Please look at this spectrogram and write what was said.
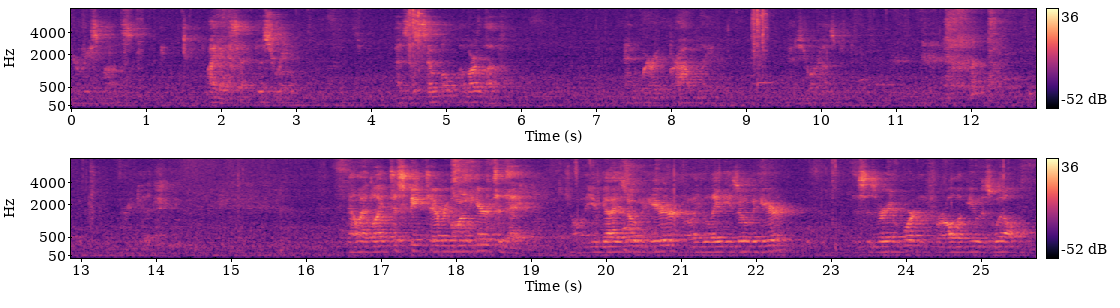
Your response. I accept this ring as a symbol of our love and wear it proudly as your husband. Very good. Now I'd like to speak to everyone here today. All you guys over here, all you ladies over here. This is very important for all of you as well.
